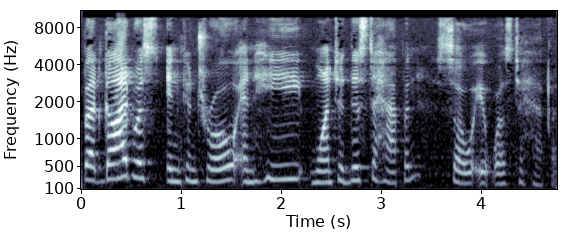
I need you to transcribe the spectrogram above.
But God was in control and He wanted this to happen, so it was to happen.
